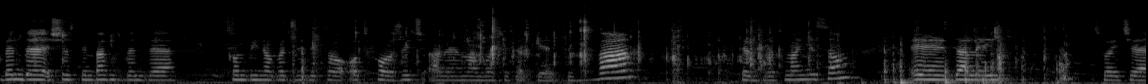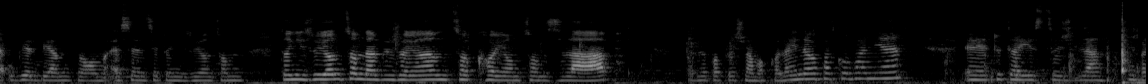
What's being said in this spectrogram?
Będę się z tym bawić, będę kombinować, żeby to otworzyć, ale mam właśnie takie dwa. też w Rossmanie są. E, dalej, słuchajcie, uwielbiam tą esencję tonizującą, tonizującą, nawilżająco kojącą z lab. Także poprosiłam o kolejne opakowanie. E, tutaj jest coś dla chyba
